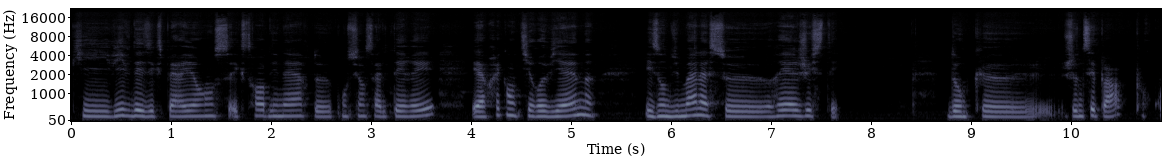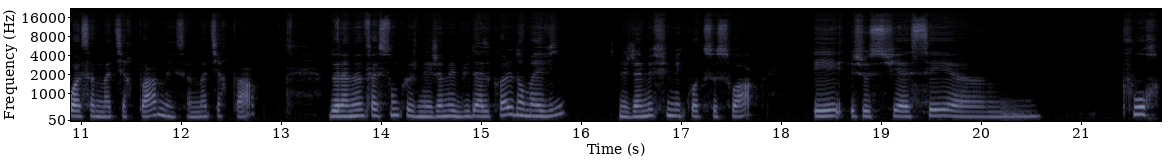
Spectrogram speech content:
qui vivent des expériences extraordinaires de conscience altérée et après quand ils reviennent, ils ont du mal à se réajuster. Donc, euh, je ne sais pas pourquoi ça ne m'attire pas, mais ça ne m'attire pas. De la même façon que je n'ai jamais bu d'alcool dans ma vie, je n'ai jamais fumé quoi que ce soit, et je suis assez euh, pour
